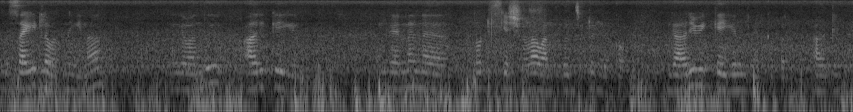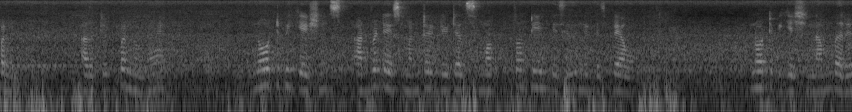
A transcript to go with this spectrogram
இந்த சைடில் வந்தீங்கன்னா இங்கே வந்து அறிக்கைகள் இங்கே என்னென்ன நோட்டிஃபிகேஷன்லாம் வந்ததுன்னு சொல்லிட்டு இங்கே இருக்கும். இங்கே அறிவிக்கைகள் இருக்க பாருங்கள் அதை கிளிக் பண்ணுங்க. அதை கிளிக் பண்ணுங்க நோட்டிஃபிகேஷன்ஸ் அட்வர்டைஸ்மெண்ட்டு டீட்டெயில்ஸ் மொத்தம் டிஎன்பிசி இங்கே டிஸ்பிளே ஆகும். Notification number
